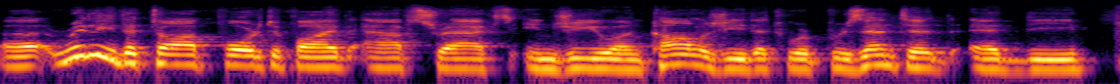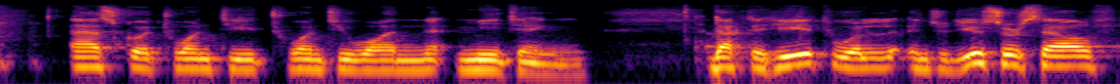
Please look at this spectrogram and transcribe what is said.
uh, really the top four to five abstracts in GU oncology that were presented at the ASCO 2021 meeting. Dr. Heath will introduce herself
